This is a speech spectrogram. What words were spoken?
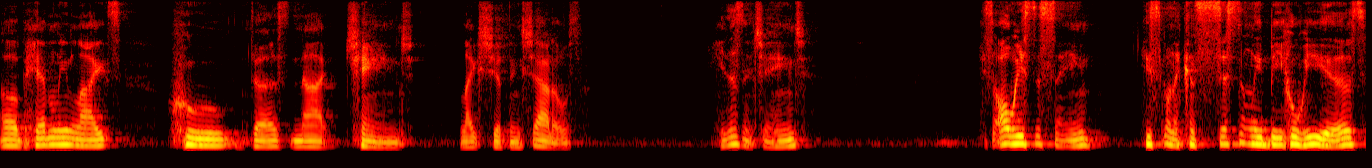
of heavenly lights who does not change like shifting shadows. He doesn't change. He's always the same. He's going to consistently be who he is.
